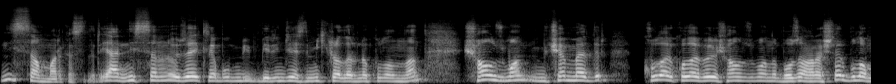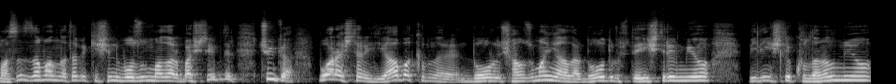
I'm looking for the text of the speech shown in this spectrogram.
Nissan markasıdır. Yani Nissan'ın özellikle bu bir- birinci nesil mikrolarında kullanılan şanzıman mükemmeldir. Kolay kolay böyle şanzımanı bozan araçlar bulamazsınız. Zamanla tabii ki şimdi bozulmalar başlayabilir. Çünkü bu araçların yağ bakımları, doğru şanzıman yağlar doğru dürüst değiştirilmiyor, bilinçli kullanılmıyor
